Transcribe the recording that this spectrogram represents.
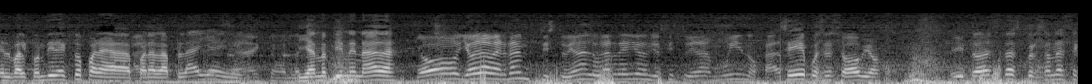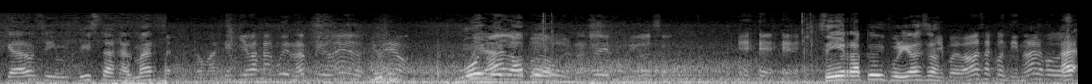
el balcón directo para, para la playa y, ya no tiene nada. Yo, yo la verdad, si estuviera en el lugar de ellos, yo sí estuviera muy enojado. Sí, pues es obvio. Y todas estas personas se quedaron sin vista al mar. Nomás que aquí bajan muy rápido, eh, lo que veo. Muy, muy rápido y furioso. Sí, rápido y furioso. y pues vamos a continuar, Paul, A-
